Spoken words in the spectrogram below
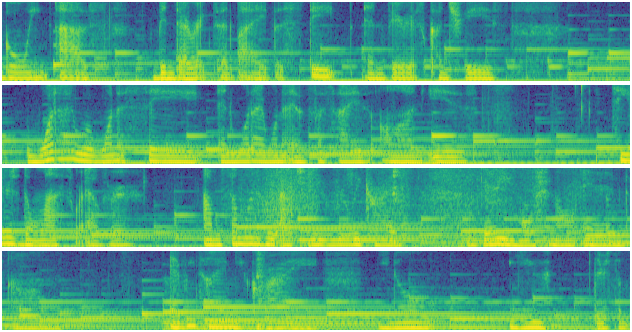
going as been directed by the state and various countries. What I would want to say and what I want to emphasize on is tears don't last forever. I'm someone who actually really cries. I'm very emotional, and um, every time you cry, you know, you there's some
